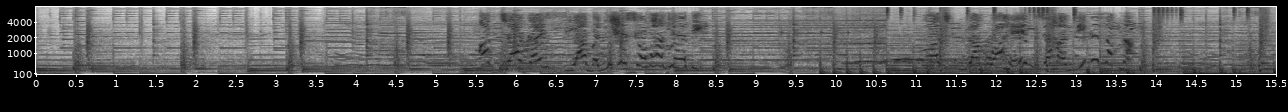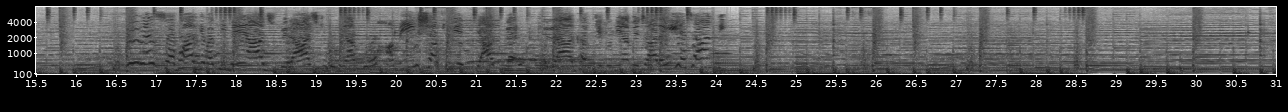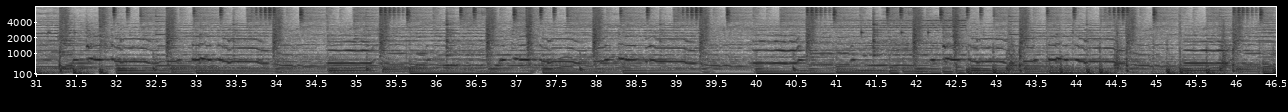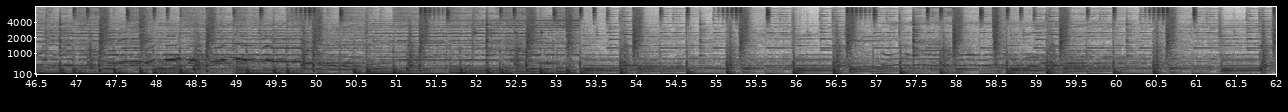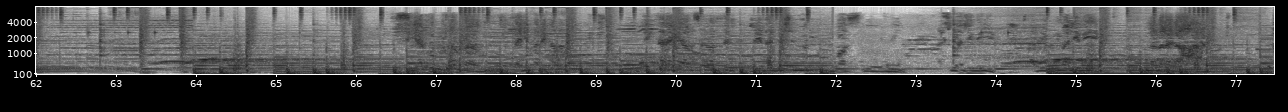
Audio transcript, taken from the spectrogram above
अब जाकर जिया बनी है सौभाग्यवती। आज पूरा हुआ है जहानवी का सपना। सौभाग्यवती ने आज विराज की दुनिया को हमेशा के लिए त्याग कर राघव की दुनिया में जा रही है जहानवी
